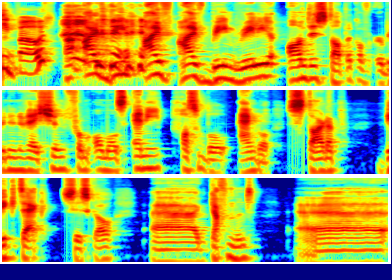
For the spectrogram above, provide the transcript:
you need both. I, have been I've I've been really on this topic of urban innovation from almost any possible angle: startup, big tech, Cisco, uh, government, uh,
